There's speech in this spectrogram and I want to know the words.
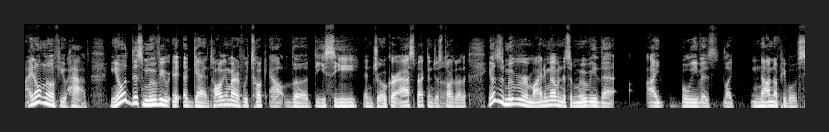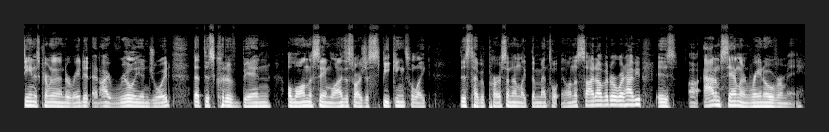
I don't know if you have. You know what this movie again talking about if we took out the DC and Joker aspect and just uh-huh. talked about it. You know what this movie reminded me of, and it's a movie that I believe is like not enough people have seen. It's criminally underrated, and I really enjoyed that. This could have been along the same lines as far as just speaking to like this type of person and like the mental illness side of it or what have you. Is uh, Adam Sandler and Reign Over Me?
